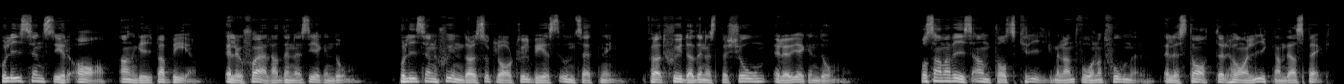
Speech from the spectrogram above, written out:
polisen ser A angripa B, eller stjäla dennes egendom. Polisen skyndar såklart till Bs undsättning, för att skydda dennes person eller egendom. På samma vis antas krig mellan två nationer, eller stater ha en liknande aspekt.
